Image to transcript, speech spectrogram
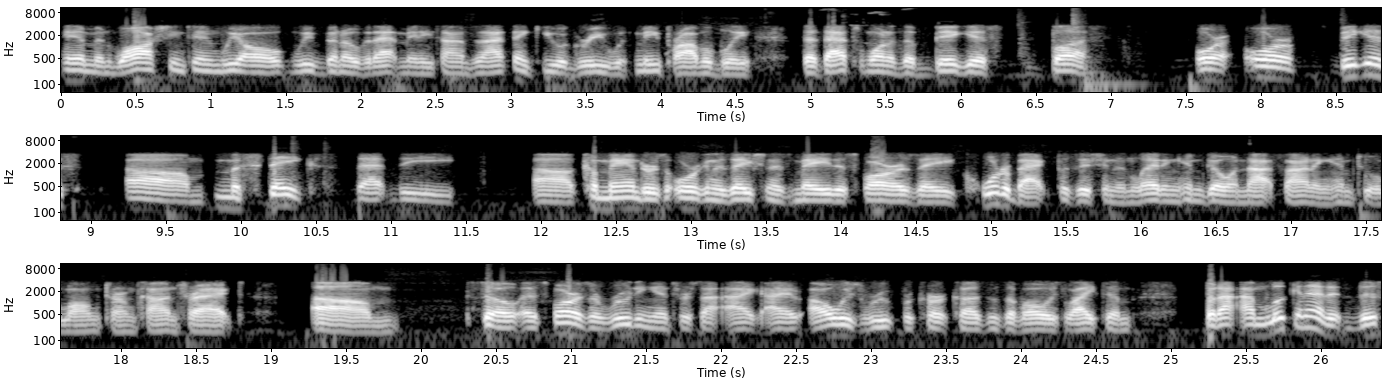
him in Washington, we all we've been over that many times, and I think you agree with me probably that that's one of the biggest busts or or biggest um, mistakes that the uh, Commanders organization has made as far as a quarterback position and letting him go and not signing him to a long term contract. Um, so as far as a rooting interest, I, I, I always root for Kirk Cousins. I've always liked him. But I, I'm looking at it this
